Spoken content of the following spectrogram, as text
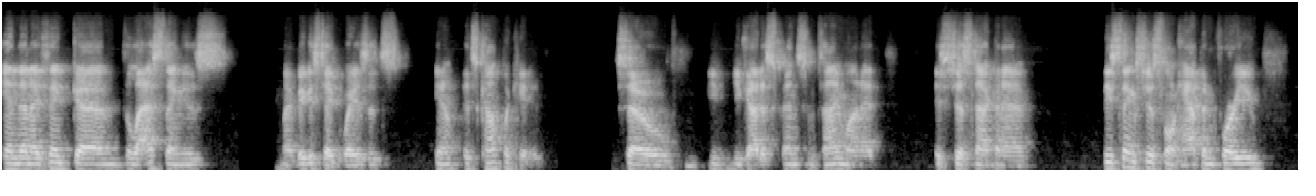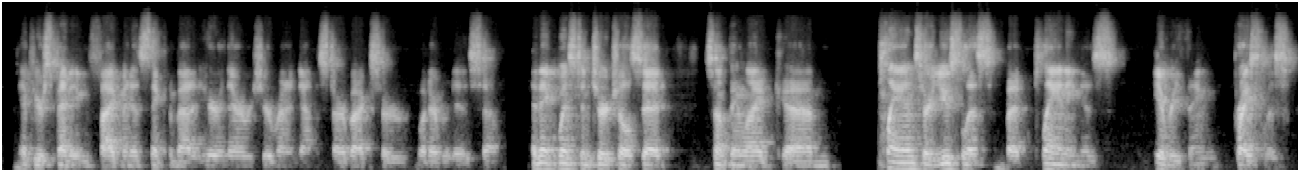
And then I think um, the last thing is my biggest takeaway is it's, you know, it's complicated. So you, you got to spend some time on it. It's just not going to, these things just won't happen for you. if you're spending five minutes thinking about it here and there, as you're running down to Starbucks or whatever it is. So I think Winston Churchill said something like, um, plans are useless, but planning is everything, priceless.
